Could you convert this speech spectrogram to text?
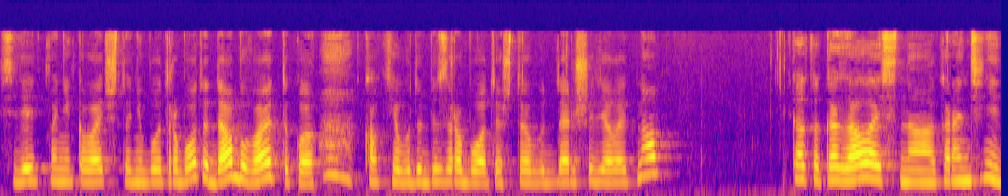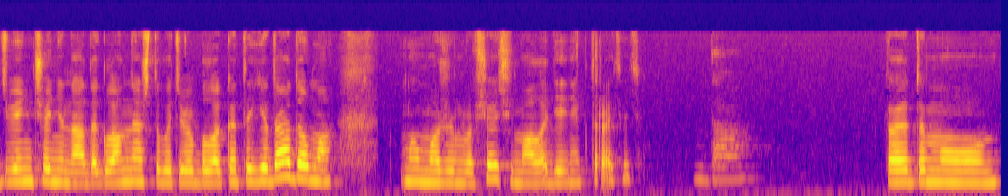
сидеть паниковать, что не будет работы. Да, бывает такое, как я буду без работы, что я буду дальше делать, но как оказалось, на карантине тебе ничего не надо. Главное, чтобы у тебя была какая-то еда дома. Мы можем вообще очень мало денег тратить. Да. Поэтому,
